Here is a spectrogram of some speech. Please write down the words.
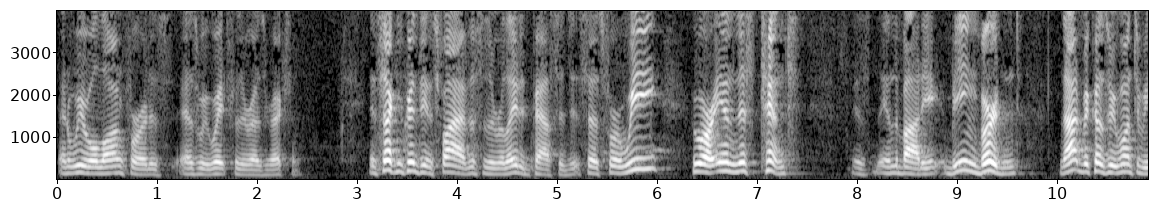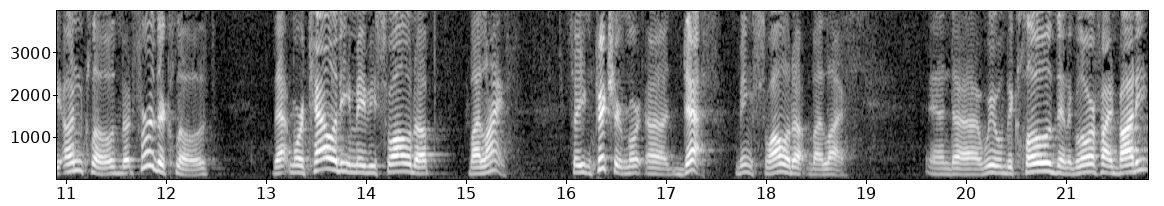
and we will long for it as, as we wait for the resurrection. In 2 Corinthians 5, this is a related passage. It says, For we who are in this tent, is in the body, being burdened, not because we want to be unclothed, but further clothed, that mortality may be swallowed up by life. So you can picture more, uh, death being swallowed up by life. And uh, we will be clothed in a glorified body,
